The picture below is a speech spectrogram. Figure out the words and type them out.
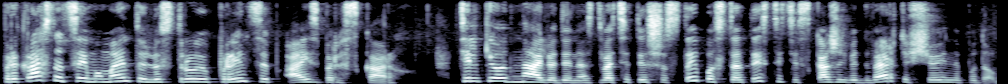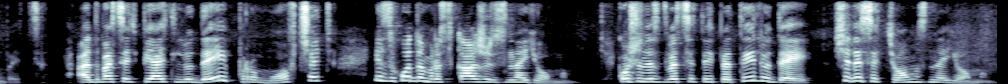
Прекрасно цей момент ілюструє принцип айсберг скарг. Тільки одна людина з 26 по статистиці скаже відверто, що їй не подобається. А 25 людей промовчать і згодом розкажуть знайомим. Кожен із 25 людей 60 знайомим.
